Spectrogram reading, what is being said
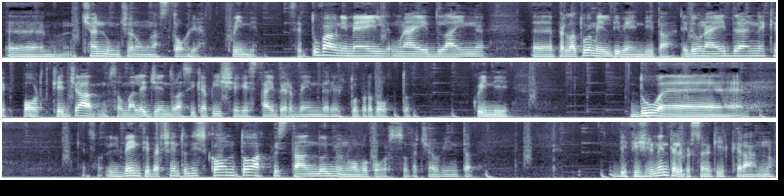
ehm, ci annunciano una storia. Quindi se tu fai un'email, una headline eh, per la tua email di vendita ed è una headline che, port- che già insomma leggendola si capisce che stai per vendere il tuo prodotto. Quindi due so, il 20% di sconto acquistando il mio nuovo corso, facciamo finta. Difficilmente le persone cliccheranno,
